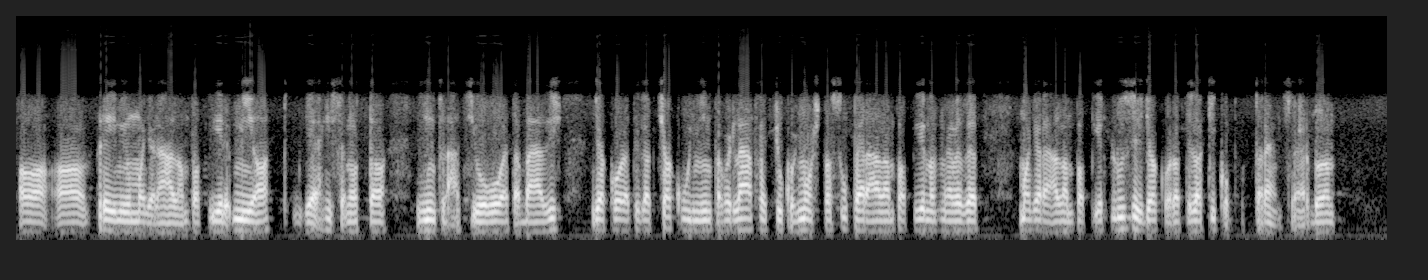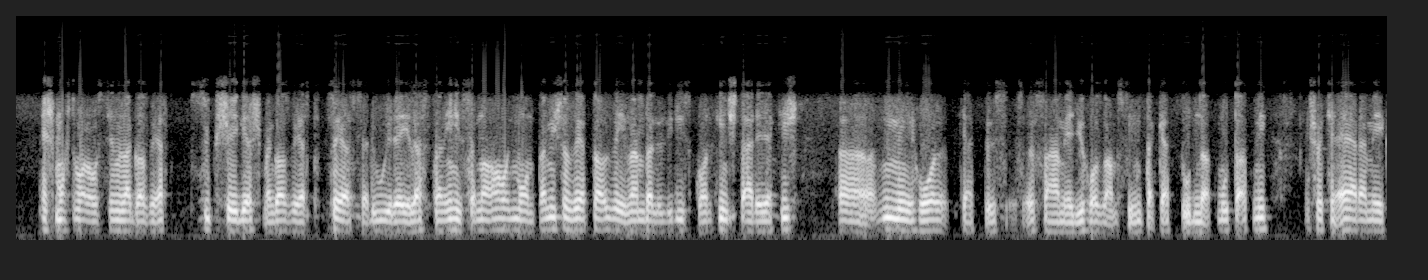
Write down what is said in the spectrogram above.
a, a prémium magyar állampapír miatt, ugye, hiszen ott az infláció volt a bázis, gyakorlatilag csak úgy, mint ahogy láthatjuk, hogy most a szuper állampapírnak nevezett magyar állampapír plusz, és gyakorlatilag kikopott a rendszerből. És most valószínűleg azért szükséges, meg azért célszerű újraéleszteni, hiszen ahogy mondtam is, azért az éven belüli diszkont kincstárjegyek is néhol kettő számjegyű hozamszinteket tudnak mutatni, és hogyha erre még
